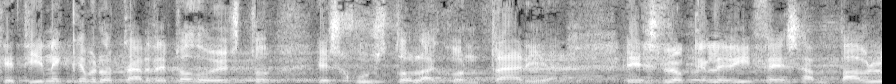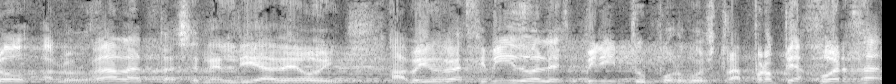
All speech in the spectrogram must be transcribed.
que tiene que brotar de todo esto es justo la contraria. Es lo que le dice San Pablo a los Gálatas en el día de hoy. Habéis recibido el Espíritu por vuestra propia fuerza,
